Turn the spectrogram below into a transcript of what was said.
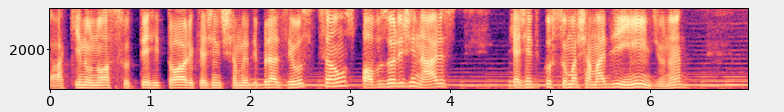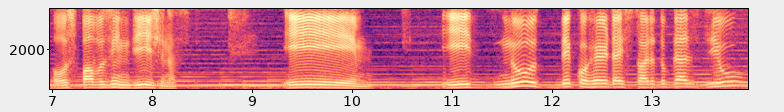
aqui no nosso território, que a gente chama de Brasil, são os povos originários, que a gente costuma chamar de índio, né? Ou os povos indígenas. E e no decorrer da história do Brasil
